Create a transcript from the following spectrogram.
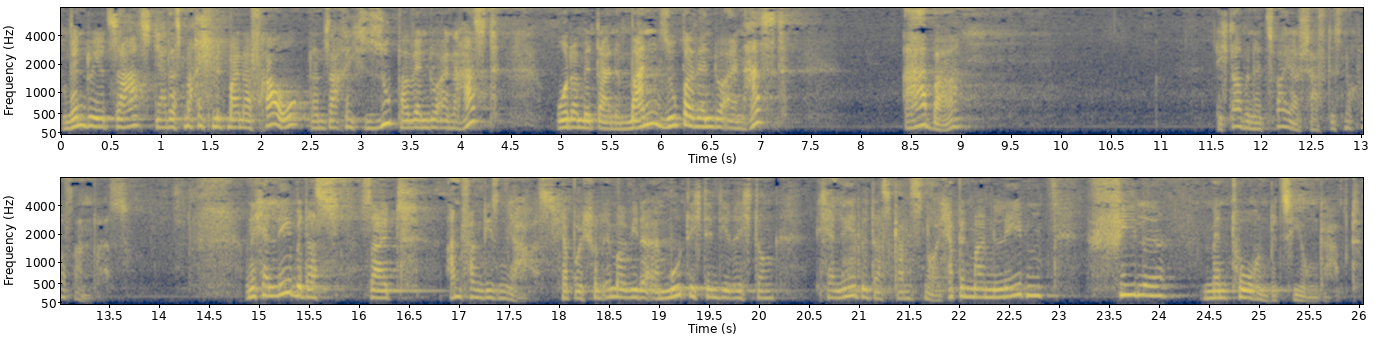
Und wenn du jetzt sagst, ja, das mache ich mit meiner Frau, dann sage ich, super, wenn du eine hast. Oder mit deinem Mann, super, wenn du einen hast. Aber ich glaube, eine Zweierschaft ist noch was anderes. Und ich erlebe das seit Anfang dieses Jahres. Ich habe euch schon immer wieder ermutigt in die Richtung. Ich erlebe das ganz neu. Ich habe in meinem Leben viele Mentorenbeziehungen gehabt.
